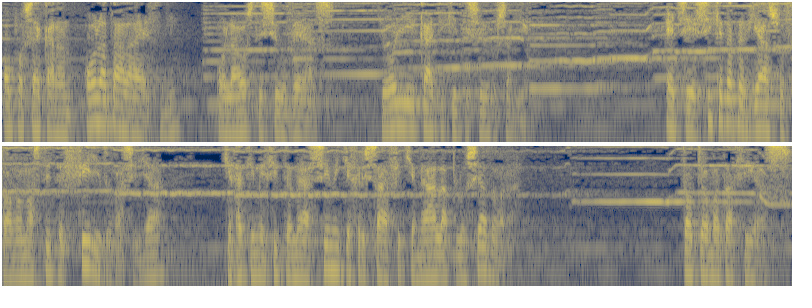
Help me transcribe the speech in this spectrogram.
όπως έκαναν όλα τα άλλα έθνη, ο λαός της Ιουδαίας και όλοι οι κάτοικοι της Ιερουσαλήμ. Έτσι εσύ και τα παιδιά σου θα ονομαστείτε φίλοι του βασιλιά και θα τιμηθείτε με ασήμι και χρυσάφι και με άλλα πλούσια δώρα. Τότε ο Ματαθίας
